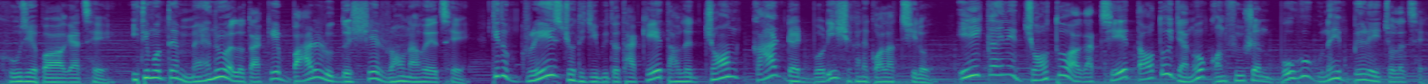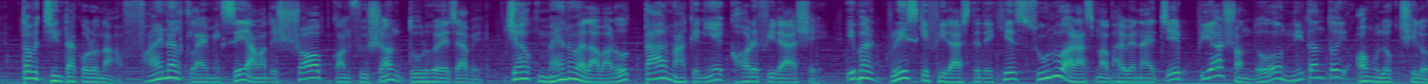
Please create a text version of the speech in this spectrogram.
খুঁজে পাওয়া গেছে। ইতিমধ্যে ম্যানুয়ালও তাকে বাড়ির উদ্দেশ্যে রওনা হয়েছে। কিন্তু গ্রেস যদি জীবিত থাকে, তাহলে জন কার ডেড বডি সেখানে গলাচ্ছিল? এই কাহিনী যত আগাচ্ছে, ততই যেন কনফিউশন বহু গুণে বেড়েই চলেছে। তবে চিন্তা করো না, ফাইনাল ক্লাইম্যাক্সে আমাদের সব কনফিউশন দূর হয়ে যাবে। যাই হোক ম্যানুয়েল আবারও তার মাকে নিয়ে ঘরে ফিরে আসে। এবার গ্রেসকে ফিরে আসতে দেখে সুলু আর আসমা ভাবে নেয় যে, প্রিয়ার সন্দেহ নিতান্তই অমূলক ছিল।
